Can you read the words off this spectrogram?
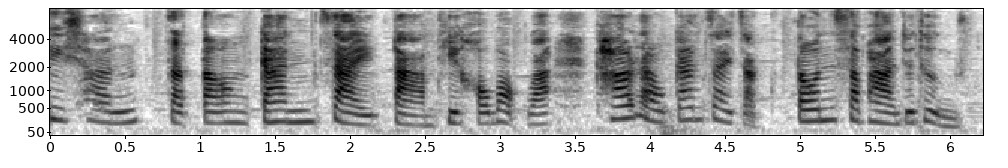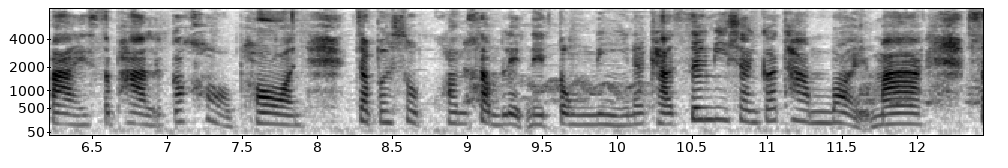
ดิฉันจะต้องกั้นใจตามที่เขาบอกว่า ถ้าเรากั้นใจจาก ต้นสะพานจนถึงปลายสะพานแล้วก็ขอพร จะประสบความสำเร็จในตรงนี้นะคะ ซึ่งดิฉันก็ทำบ่อยมาก ส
